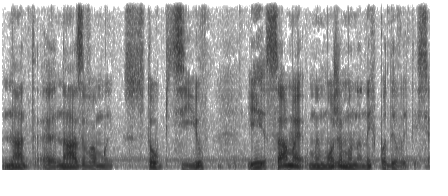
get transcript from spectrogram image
над е, назвами стовпців, і саме ми можемо на них подивитися.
